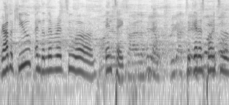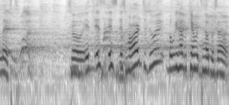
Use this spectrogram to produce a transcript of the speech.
grab a cube and deliver it to a intake to get us point to the lift. So it, it's, it's, it's hard to do it, but we have a camera to help us out.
